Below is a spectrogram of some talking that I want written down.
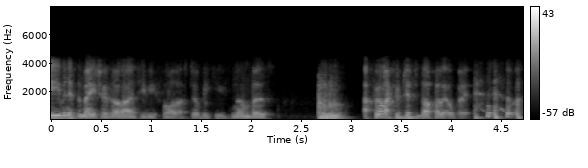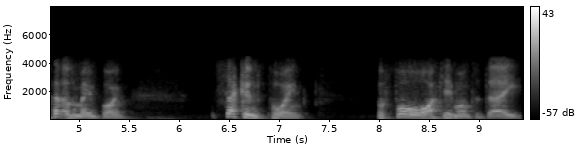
even if the main show's on ITV4, that'll still be huge numbers. I feel like I've drifted off a little bit. That's the main point. Second point. Before I came on today,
